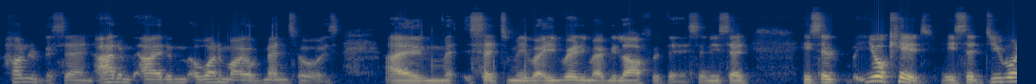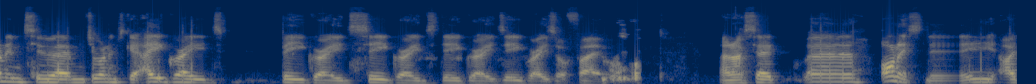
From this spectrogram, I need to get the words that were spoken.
Hundred percent. I had, a, I had a, one of my old mentors um, said to me, "Well, he really made me laugh with this." And he said, "He said your kid." He said, "Do you want him to? Um, do you want him to get A grades, B grades, C grades, D grades, E grades, or fail?" And I said, uh, "Honestly, I,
